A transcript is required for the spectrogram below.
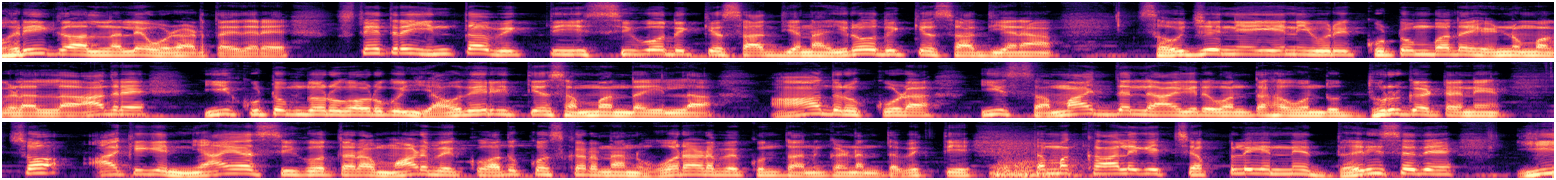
ಬರಿಗಾಲಿನಲ್ಲೇ ಓಡಾಡ್ತಾ ಇದ್ದಾರೆ. ಸ್ನೇಹಿತರೆ, ಇಂಥ ವ್ಯಕ್ತಿ ಸಿಗೋದಕ್ಕೆ ಸಾಧ್ಯನಾ? ಇರೋದಕ್ಕೆ ಸಾಧ್ಯನಾ? ಸೌಜನ್ಯ ಏನು ಇವರಿಗೆ ಕುಟುಂಬದ ಹೆಣ್ಣು ಮಗಳಲ್ಲ. ಆದರೆ ಈ ಕುಟುಂಬದವ್ರಿಗೂ ಅವ್ರಿಗೂ ಯಾವುದೇ ರೀತಿಯ ಸಂಬಂಧ ಇಲ್ಲ. ಆದರೂ ಕೂಡ ಈ ಸಮಾಜದಲ್ಲಿ ಆಗಿರುವಂತಹ ಒಂದು ದುರ್ಘಟನೆ, ಸೊ ಆಕೆಗೆ ನ್ಯಾಯ ಸಿಗೋ ಥರ ಮಾಡಬೇಕು. ಅದಕ್ಕೋಸ್ಕರ ನಾನು ಹೋರಾಡಬೇಕು ಅಂತ ಅನ್ಕೊಂಡಂಥ ವ್ಯಕ್ತಿ ತಮ್ಮ ಕಾಲಿಗೆ ಚಪ್ಪಲಿಯನ್ನೇ ಧರಿಸದೆ ಈ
